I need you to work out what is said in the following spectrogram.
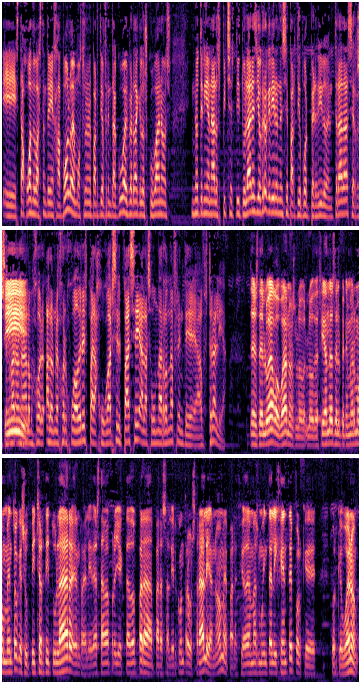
eh, está jugando bastante bien Japón, lo demostró en el partido frente a Cuba. Es verdad que los cubanos no tenían a los pitchers titulares. Yo creo que dieron ese partido por perdido de entrada. Se reservaron Sí. a, lo mejor, a los mejores jugadores para jugarse el pase a la segunda ronda frente a Australia. Desde luego, bueno, lo, lo, decían desde el primer momento que su pitcher titular en realidad estaba proyectado para, para, salir contra Australia, ¿no? Me pareció además muy inteligente porque, porque, bueno,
